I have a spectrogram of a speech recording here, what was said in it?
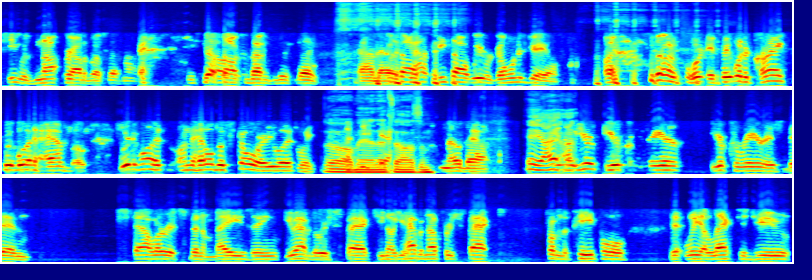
She was not proud of us that night. She still talks about it to this day. I know. He thought, he thought we were going to jail. if it would have cranked, we would have. But we'd have wanted on the hell of a story, wouldn't we? Oh man, that's awesome. No doubt. Hey, I, you know, I your your career your career has been stellar. It's been amazing. You have the respect. You know, you have enough respect from the people that we elected you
